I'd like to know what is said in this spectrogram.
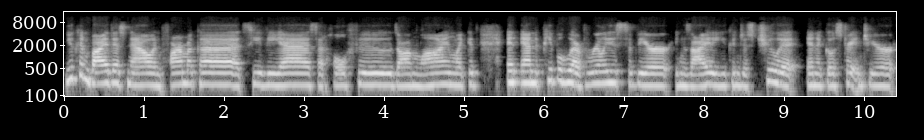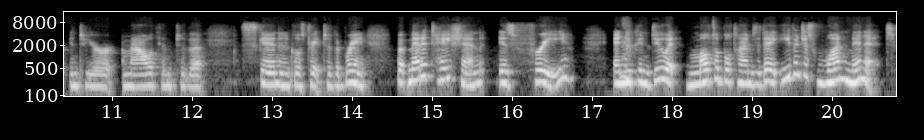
You can buy this now in Pharmaca, at CVS, at Whole Foods, online. Like it, and and people who have really severe anxiety, you can just chew it, and it goes straight into your into your mouth, into the skin, and it goes straight to the brain but meditation is free and you can do it multiple times a day even just one minute.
